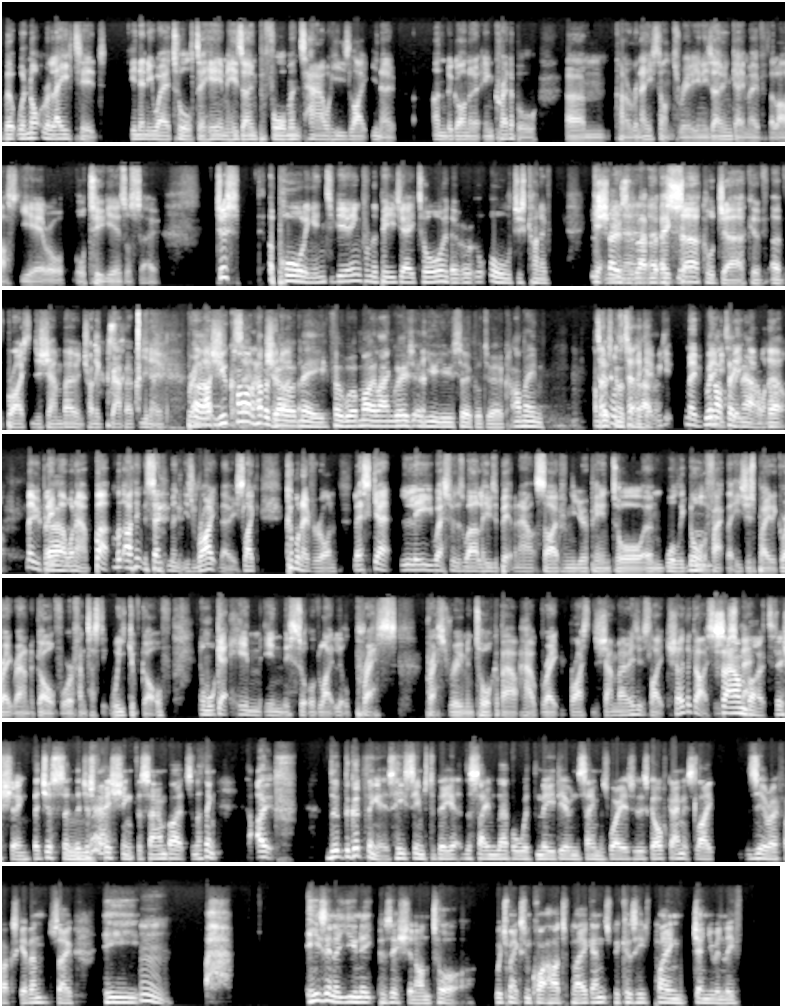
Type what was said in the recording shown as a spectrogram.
that were not related in any way at all to him, his own performance, how he's like, you know, undergone an incredible um, kind of renaissance really in his own game over the last year or or two years or so. Just appalling interviewing from the PGA Tour. They were all just kind of getting shows in a, level a- a circle jerk of, of Bryson DeChambeau and trying to grab a, you know, bring. Uh, you shouldn't say can't that, have a should I? go at But- me for my language and you use circle jerk. I mean, I'm So just going to ta- say okay, that. we maybe We're maybe not taking bleep that out, one but, out. Maybe bleep that um, one out. But, but I think the sentiment is right though. It's like, come on, everyone, let's get Lee Westwood as well, who's a bit of an outside from the European Tour, and we'll ignore Hmm. the fact that he's just played a great round of golf or a fantastic week of golf, and we'll get him in this sort of like little press press room and talk about how great Bryson DeChambeau is. It's like show the guys some soundbite fishing. They're just they're just Mm. fishing for sound bites, and I think I. The, the good thing is he seems to be at the same level with the media and the same as way as with his golf game. It's like zero fucks given. So he Mm. he's in a unique position on tour, which makes him quite hard to play against because he's playing genuinely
